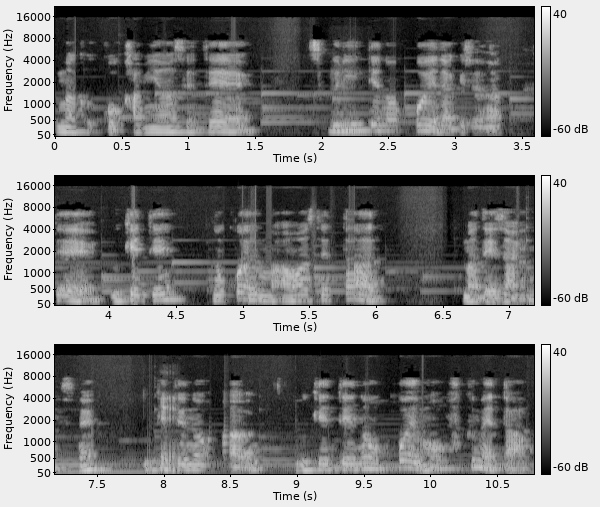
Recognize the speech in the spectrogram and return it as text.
まくこう噛み合わせて、作り手の声だけじゃなくて、受け手の声も合わせた、まあ、デザインですね。受け手の、あ受け手の声も含めた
